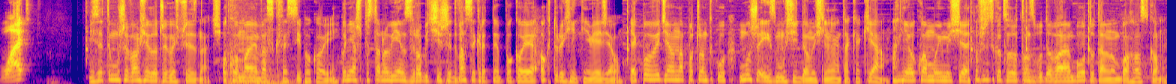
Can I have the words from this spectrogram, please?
What? Niestety muszę wam się do czegoś przyznać. Okłamałem was w kwestii pokoi, ponieważ postanowiłem zrobić jeszcze dwa sekretne pokoje, o których nikt nie wiedział. Jak powiedziałem na początku, muszę ich zmusić do myślenia tak jak ja. A nie okłamujmy się, to wszystko co dotąd zbudowałem było totalną błahostką.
